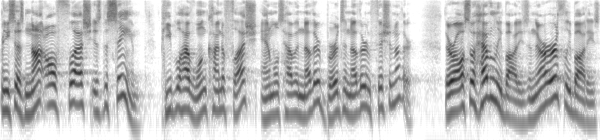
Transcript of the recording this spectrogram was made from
and he says, Not all flesh is the same. People have one kind of flesh, animals have another, birds another, and fish another. There are also heavenly bodies, and there are earthly bodies.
